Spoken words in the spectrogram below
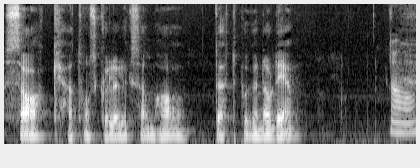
sak att hon skulle liksom ha dött på grund av det. Ja.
